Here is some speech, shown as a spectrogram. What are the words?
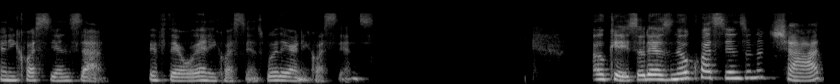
any questions that, if there were any questions, were there any questions? Okay, so there's no questions in the chat.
